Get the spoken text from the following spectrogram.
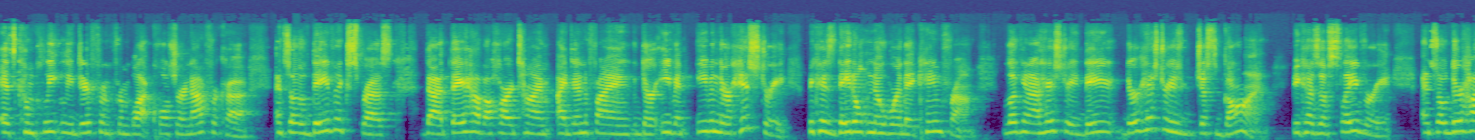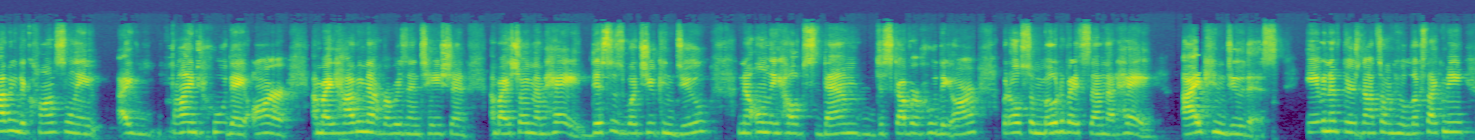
is completely different from black culture in africa. And so they've expressed that they have a hard time identifying their even even their history because they don't know where they came from. Looking at history they their history is just gone because of slavery. And so they're having to constantly I find who they are. And by having that representation and by showing them, hey, this is what you can do, not only helps them discover who they are, but also motivates them that, hey, I can do this. Even if there's not someone who looks like me,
